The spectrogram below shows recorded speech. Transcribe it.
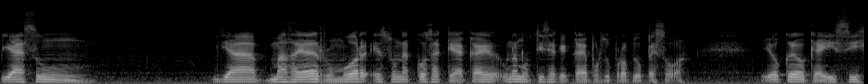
ya es un ya más allá de rumor es una cosa que ya cae una noticia que cae por su propio peso yo creo que ahí sí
